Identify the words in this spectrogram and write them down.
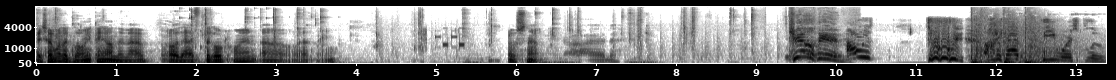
Are you talking about the glowing thing on the map? Oh, that's the gold coin? Oh, that thing. Oh, snap. God. Kill him! How is. Dude! I got the worst blue.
